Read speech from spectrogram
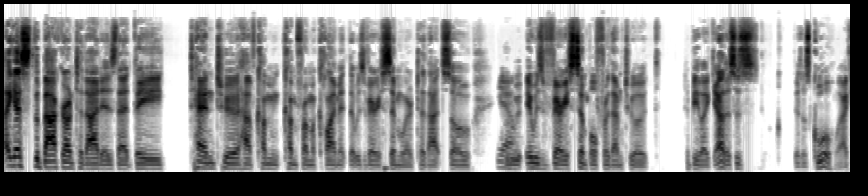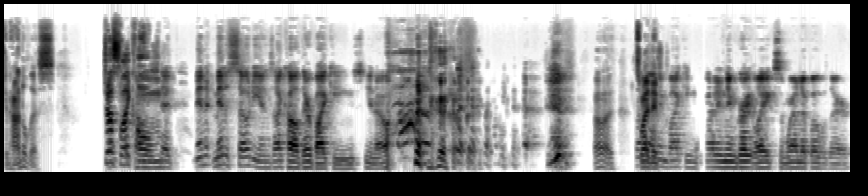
I guess the background to that is that they tend to have come come from a climate that was very similar to that. So it, Yeah. w- it was very simple for them to to be like, yeah, this is this is cool. I can handle this. Just That's like home. Said, Min- Minnesotians, I call their Vikings. You know. Oh, That's why why they've- them Vikings got in them Great Lakes and wound up over there.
